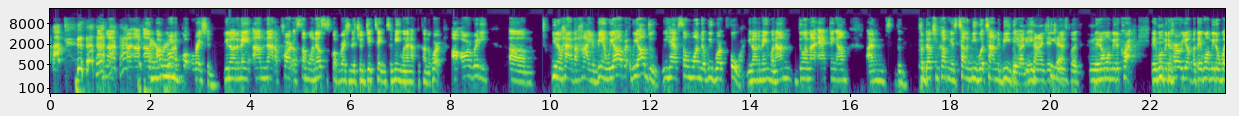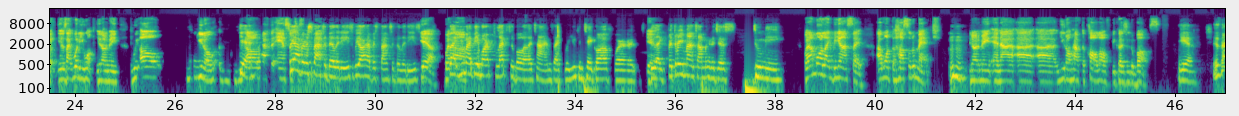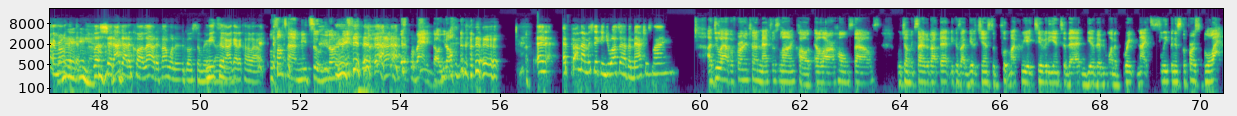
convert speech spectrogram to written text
I'm not, I, I, I, I run a corporation. You know what I mean? I'm not a part of someone else's corporation that you're dictating to me when I have to come to work. I already, um, you know have a higher being. We all we all do. We have someone that we work for. You know what i mean? When i'm doing my acting i'm i'm the production company is telling me what time to be there. They, teachers, but mm-hmm. they don't want me to cry. They want me to hurry up but they want me to wait. It's like what do you want? You know what i mean? We all you know we yeah. all have to answer we have responsibilities. We all have responsibilities. Yeah but, but um, you might be more flexible at times like where you can take off or yeah. be like for three months i'm gonna just do me. But i'm more like beyonce I want the hustle to match. Mm-hmm. You know what I mean? And I, I, I, you don't have to call off because you're the boss. Yeah. There's nothing wrong with that. Well, shit, I gotta call out if I want to go somewhere. Me too. I gotta call out. Well, sometimes me too. You know what I mean? it's sporadic though. You know. and if I'm not mistaken, you also have a mattress line. I do. I have a furniture and mattress line called LR Home Styles. Which I'm excited about that because I get a chance to put my creativity into that and give everyone a great night's sleep. And it's the first black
